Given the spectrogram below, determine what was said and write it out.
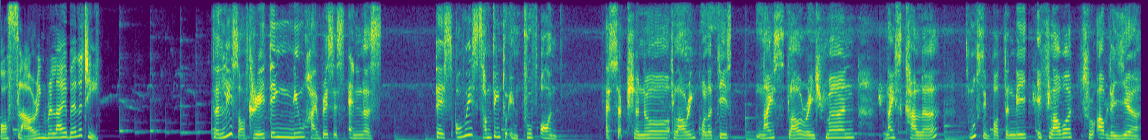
or flowering reliability? The list of creating new hybrids is endless. There's always something to improve on. Exceptional flowering qualities, nice flower arrangement, nice color. Most importantly, it flowers throughout the year.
